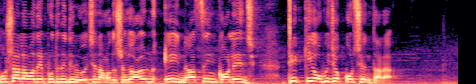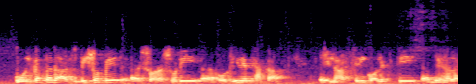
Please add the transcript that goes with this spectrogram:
ঘোষাল আমাদের প্রতিনিধি রয়েছেন আমাদের সঙ্গে। অয়ন, এই নার্সিং কলেজ, ঠিক কি অভিযোগ করছেন তারা? কলকাতার আর্চ বিশপের সরাসরি অধীনে থাকা এই নার্সিং কলেজটি বেহালা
